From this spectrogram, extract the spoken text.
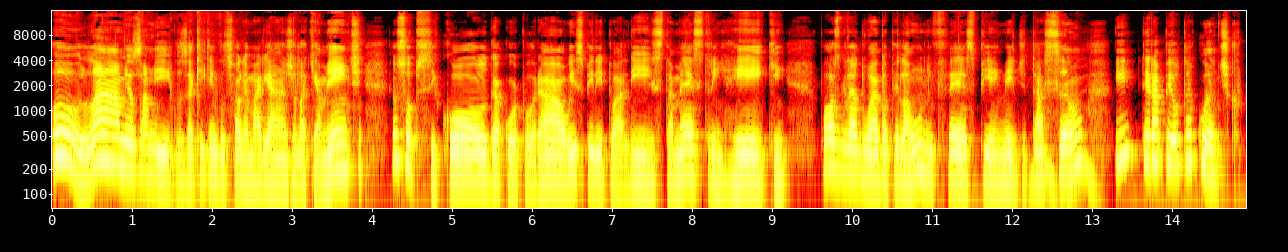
Olá, meus amigos! Aqui quem vos fala é Maria Ângela Chiamente. Eu sou psicóloga corporal, espiritualista, mestre em reiki, pós-graduada pela Unifesp em meditação e terapeuta quântico.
